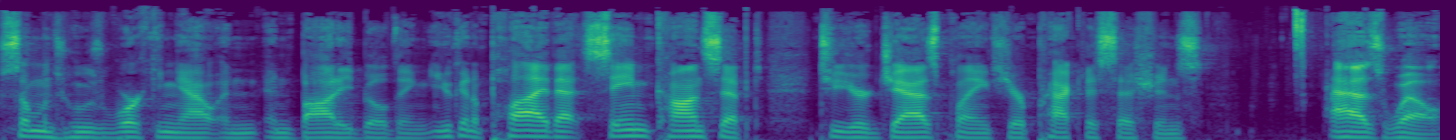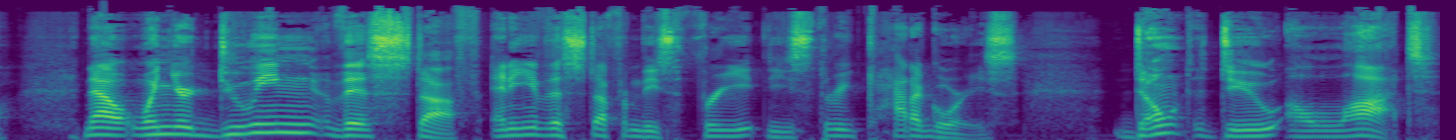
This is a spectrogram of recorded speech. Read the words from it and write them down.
someone who's working out and, and bodybuilding. You can apply that same concept to your jazz playing, to your practice sessions as well. Now, when you're doing this stuff, any of this stuff from these free these three categories, don't do a lot.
